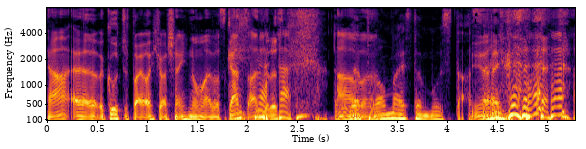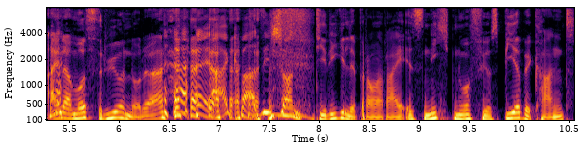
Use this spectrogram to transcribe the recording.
Ja, äh, gut, bei euch wahrscheinlich nochmal was ganz anderes. aber, der Braumeister muss da sein. Ja, einer muss rühren, oder? ja, quasi schon. Die Riegele Brauerei ist nicht nur fürs Bier bekannt,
